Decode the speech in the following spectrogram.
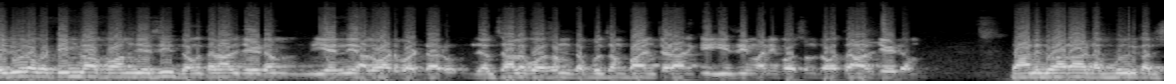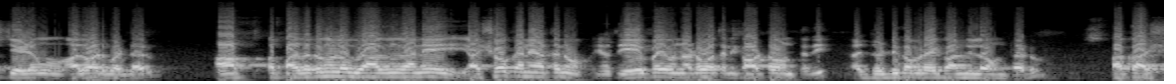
ఐదుగురు ఒక టీమ్ లా ఫామ్ చేసి దొంగతనాలు చేయడం ఇవన్నీ అలవాటు పడ్డారు. జల్సాల కోసం డబ్బులు సంపాదించడానికి ఈజీ మనీ కోసం దొంగతనాలు చేయడం దాని ద్వారా డబ్బుల్ని ఖర్చు చేయడం అలవాటు పడ్డారు. ఆ పథకంలో భాగంగానే అశోక్ అనే అతను ఏ పై ఉన్నాడో అతనికి ఆటో ఉంటుంది. అది దొడ్డి కబరాయి కాలనీలో ఉంటాడు. ఆకాష్.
